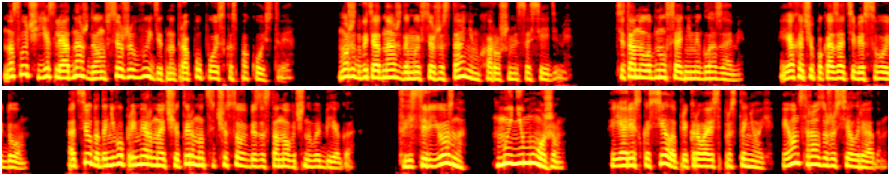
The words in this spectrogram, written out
на случай, если однажды он все же выйдет на тропу поиска спокойствия. Может быть, однажды мы все же станем хорошими соседями. Титан улыбнулся одними глазами. «Я хочу показать тебе свой дом. Отсюда до него примерно 14 часов безостановочного бега. Ты серьезно? Мы не можем!» Я резко села, прикрываясь простынёй, и он сразу же сел рядом.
